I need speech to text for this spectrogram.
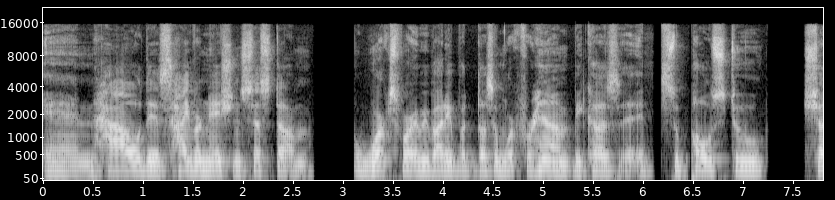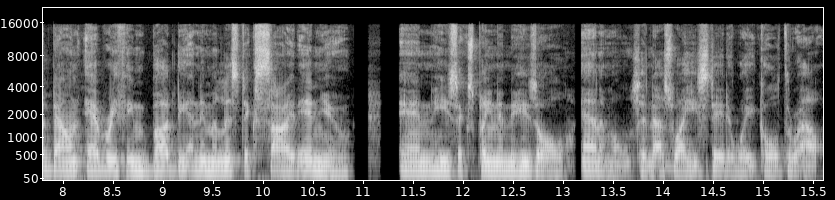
and how this hibernation system works for everybody but doesn't work for him because it's supposed to shut down everything but the animalistic side in you. And he's explaining that he's all animals, and that's why he stayed awake all throughout.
